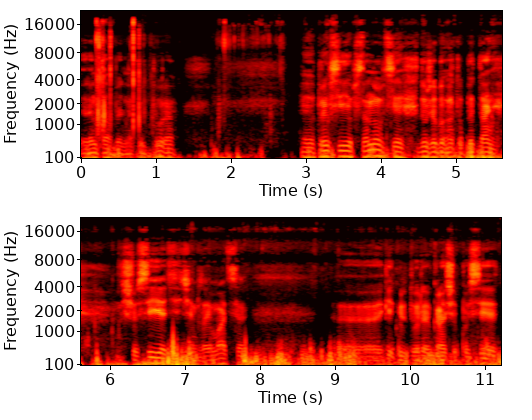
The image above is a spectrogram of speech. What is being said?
рентабельна культура. Е, При всій обстановці дуже багато питань, що сіять, чим займатися, е, які культури краще посіяти,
